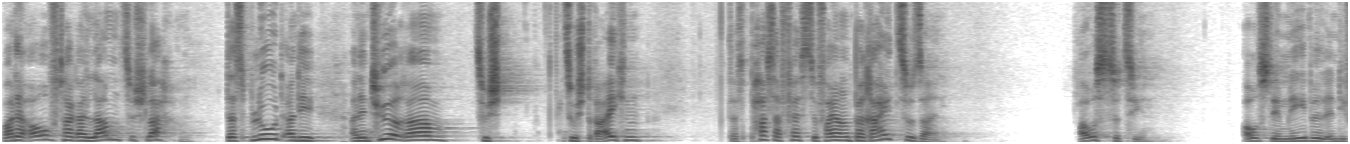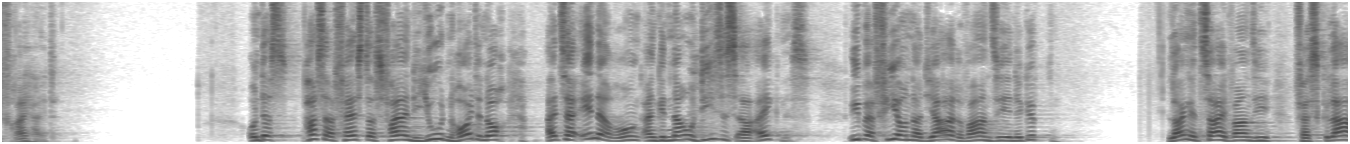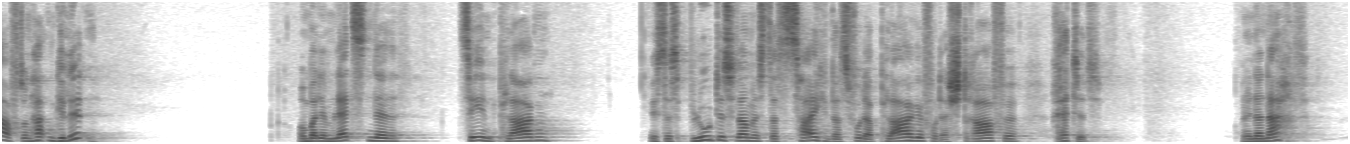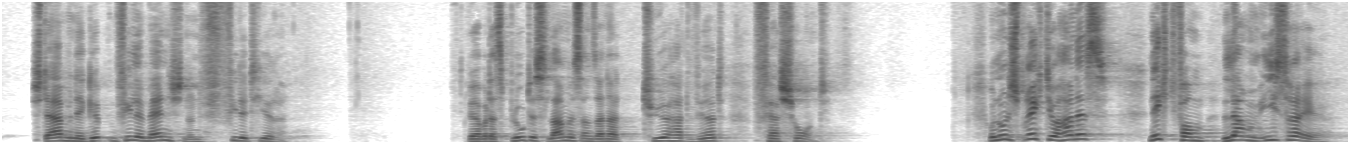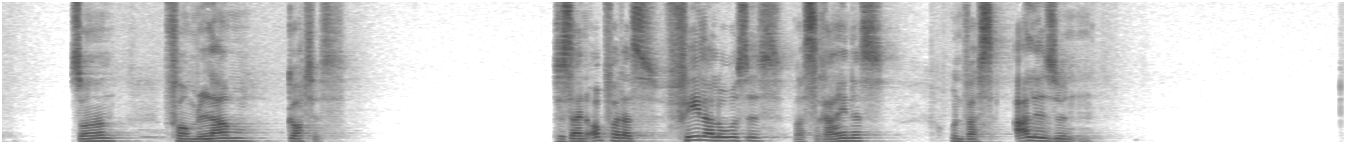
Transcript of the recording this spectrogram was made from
war der Auftrag, ein Lamm zu schlachten, das Blut an, die, an den Türrahmen zu, zu streichen, das Passafest zu feiern und bereit zu sein, auszuziehen aus dem Nebel in die Freiheit. Und das Passafest, das feiern die Juden heute noch als Erinnerung an genau dieses Ereignis. Über 400 Jahre waren sie in Ägypten. Lange Zeit waren sie versklavt und hatten gelitten. Und bei dem letzten der zehn Plagen ist das Blut des Lammes das Zeichen, das vor der Plage, vor der Strafe rettet. Und in der Nacht sterben in Ägypten viele Menschen und viele Tiere. Wer aber das Blut des Lammes an seiner Tür hat, wird verschont. Und nun spricht Johannes nicht vom Lamm Israel, sondern vom Lamm Gottes. Es ist ein Opfer, das fehlerlos ist, was reines und was alle Sünden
